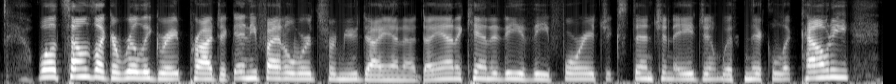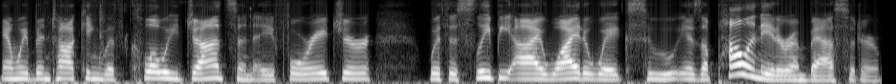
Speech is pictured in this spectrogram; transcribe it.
well, it sounds like a really great project. Any final words from you, Diana? Diana Kennedy, the 4 H Extension Agent with Nicollet County, and we've been talking with Chloe Johnson, a 4 H'er with a sleepy eye wide awakes who is a pollinator ambassador.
